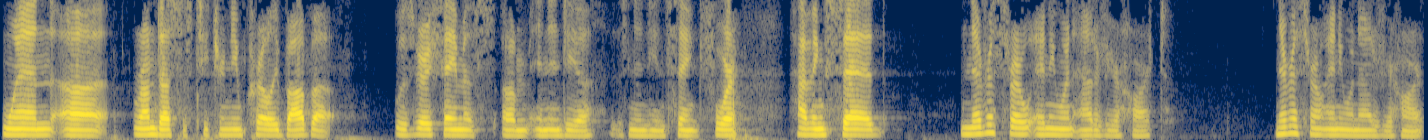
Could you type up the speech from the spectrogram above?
when uh, Ram Dass's teacher, Neem Karoli Baba, was very famous um, in India, as an Indian saint, for having said, Never throw anyone out of your heart. Never throw anyone out of your heart.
